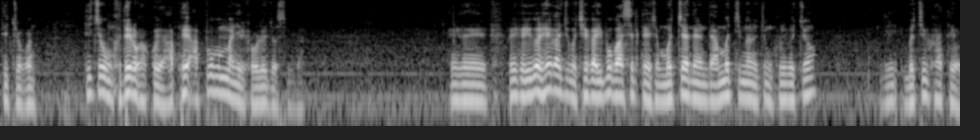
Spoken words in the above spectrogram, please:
뒤쪽은 뒤쪽은 그대로 갔고요. 앞에 앞부분만 이렇게 올려줬습니다. 그러니까, 이걸 해가지고 제가 입어봤을 때 좀 멋져야 되는데 안 멋지면 좀 그러겠죠? 네, 멋질 것 같아요.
